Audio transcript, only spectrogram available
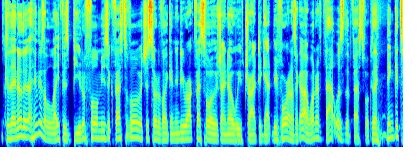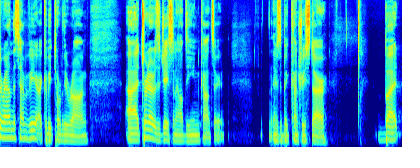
because I know that I think there's a Life is Beautiful music festival, which is sort of like an indie rock festival, which I know we've tried to get before. And I was like, oh, I wonder if that was the festival because I think it's around this time of year. I could be totally wrong. Uh, it turned out it was a Jason Aldean concert. He's a big country star, but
